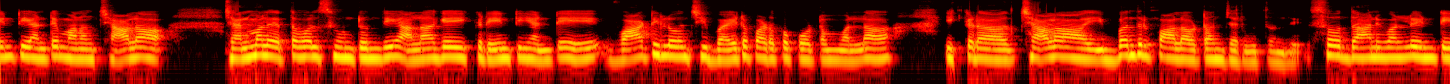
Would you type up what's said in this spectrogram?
ఏంటి అంటే మనం చాలా జన్మలు ఎత్తవలసి ఉంటుంది. అలాగే ఇక్కడ ఏంటి అంటే వాటిలోంచి బయటపడకపోవటం వల్ల ఇక్కడ చాలా ఇబ్బందులు పాలవటం జరుగుతుంది. సో దానివల్ల ఏంటి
